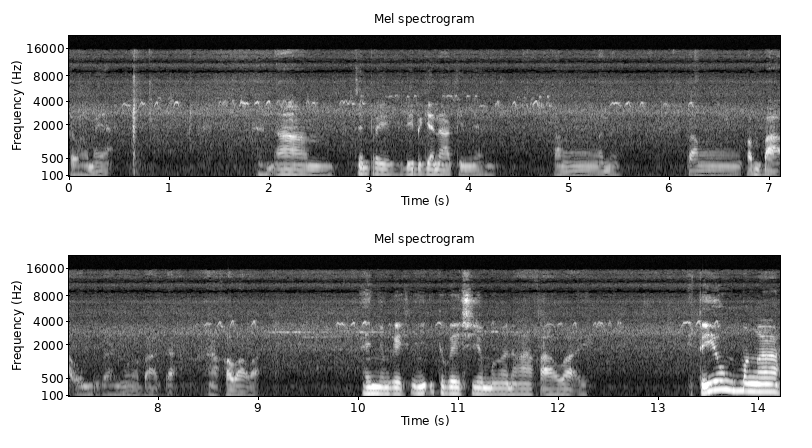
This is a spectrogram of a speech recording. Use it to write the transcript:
So mamaya. And, um, siyempre bibigyan natin 'yan pang ano, pang pambaon, di ba, ng mga bata. Nakakawawa. Ayun yung guys, ito guys yung mga nakakaawa eh. Ito yung mga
